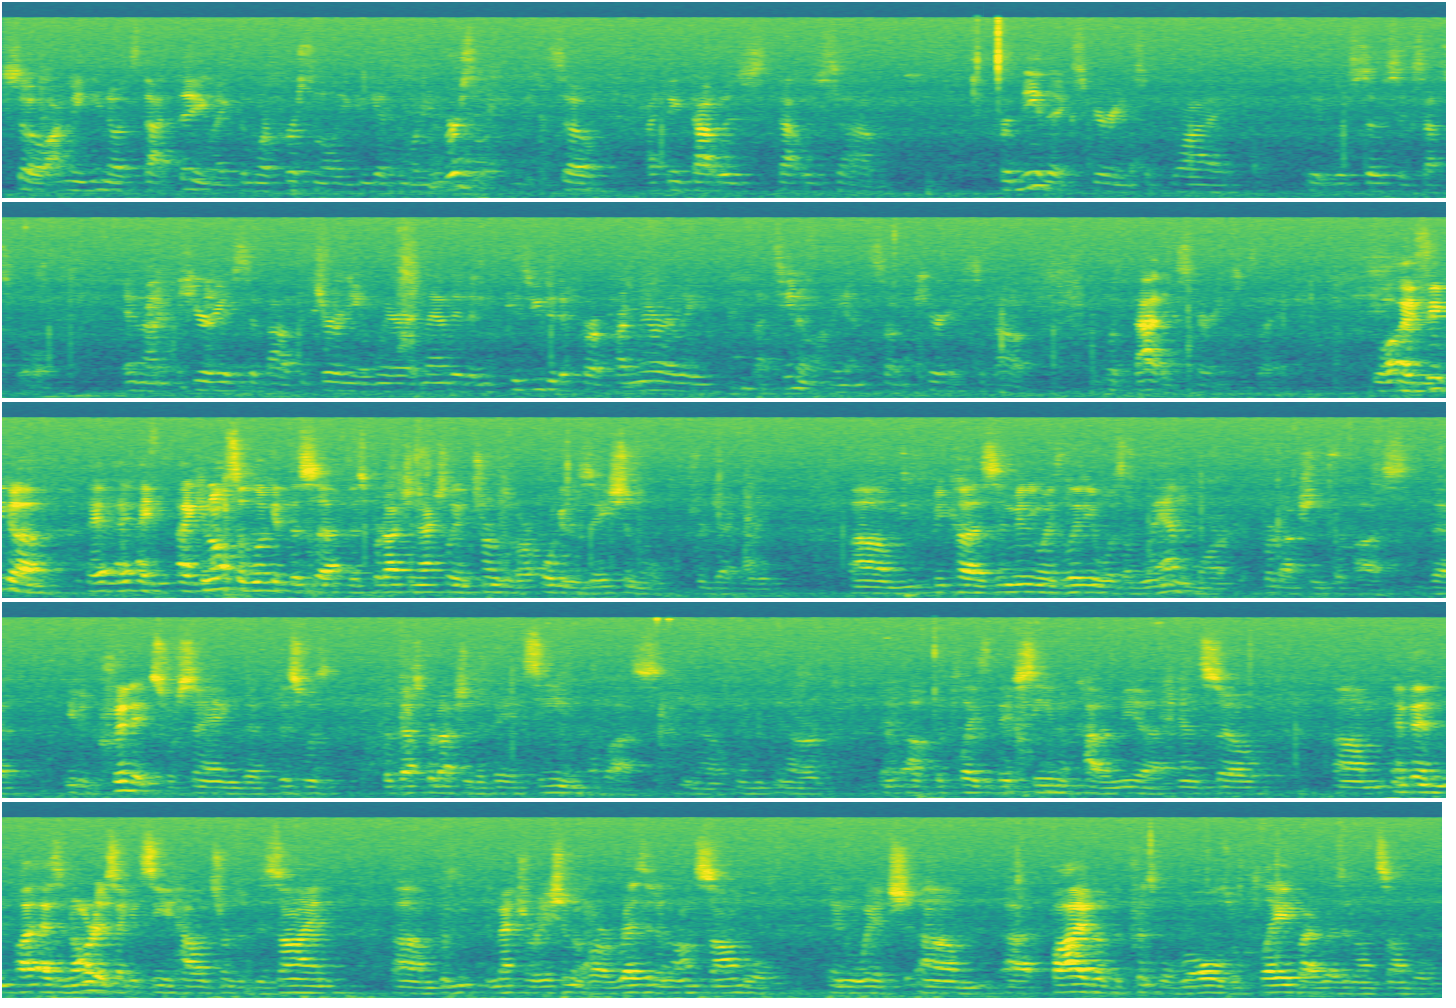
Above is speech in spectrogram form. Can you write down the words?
so, I mean, you know, it's that thing, like the more personal you can get, the more universal it can be. So I think that was, that was, um, for me, the experience of why it was so successful. And I'm curious about the journey and where it landed, and, because you did it for a primarily Latino audience, so I'm curious about what that experience was like. I think, um, I, I, I- can also look at this, uh, this production actually in terms of our organizational trajectory. Um, because in many ways Lydia was a landmark production for us, that even critics were saying that this was the best production that they had seen of us, you know, in, in our, in- of the plays that they've seen of Cara Mía. And so, um, and then uh, as an artist, I could see how in terms of design, um, the, the maturation of our resident ensemble, in which um, uh, five of the principal roles were played by resident ensemble,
